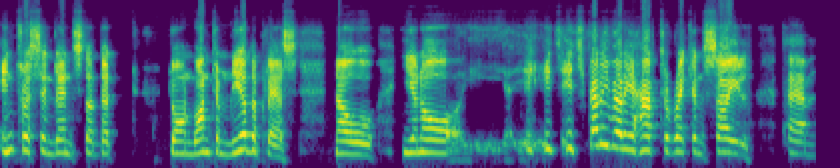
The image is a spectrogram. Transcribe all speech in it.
interests in Leinster that don't want them near the place. Now, you know, it's it's very very hard to reconcile um,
